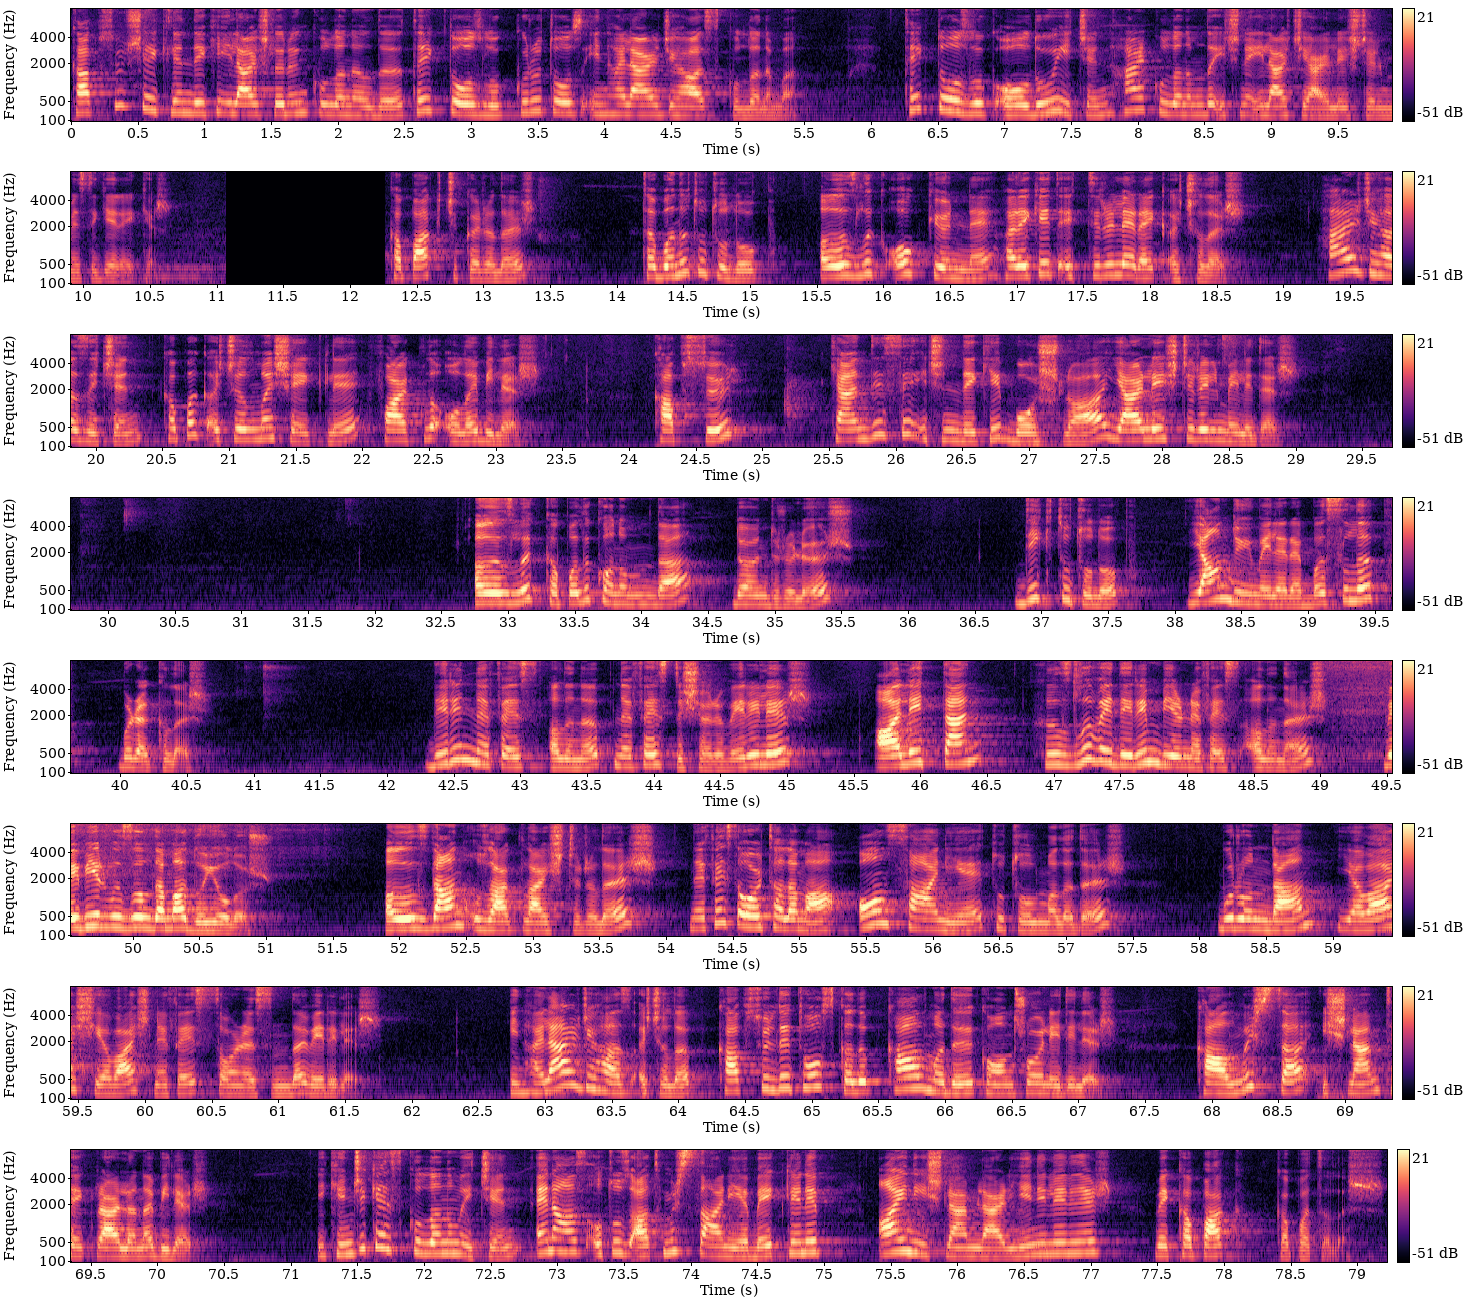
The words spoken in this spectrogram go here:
Kapsül şeklindeki ilaçların kullanıldığı tek dozluk kuru toz inhaler cihaz kullanımı. Tek dozluk olduğu için her kullanımda içine ilaç yerleştirilmesi gerekir. Kapak çıkarılır, tabanı tutulup ağızlık ok yönüne hareket ettirilerek açılır. Her cihaz için kapak açılma şekli farklı olabilir. Kapsül kendisi içindeki boşluğa yerleştirilmelidir. Ağızlık kapalı konumda döndürülür. Dik tutulup yan düğmelere basılıp bırakılır. Derin nefes alınıp nefes dışarı verilir. Aletten hızlı ve derin bir nefes alınır ve bir vızıldama duyulur. Ağızdan uzaklaştırılır. Nefes ortalama 10 saniye tutulmalıdır. Burundan yavaş yavaş nefes sonrasında verilir. İnhaler cihaz açılıp kapsülde toz kalıp kalmadığı kontrol edilir. Kalmışsa işlem tekrarlanabilir. İkinci kez kullanım için en az 30-60 saniye beklenip aynı işlemler yenilenir ve kapak kapatılır.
